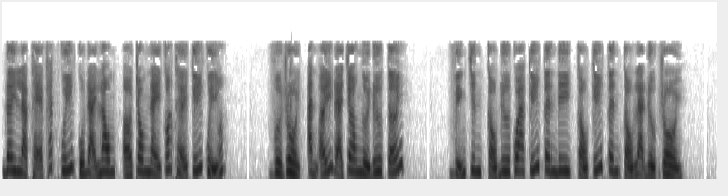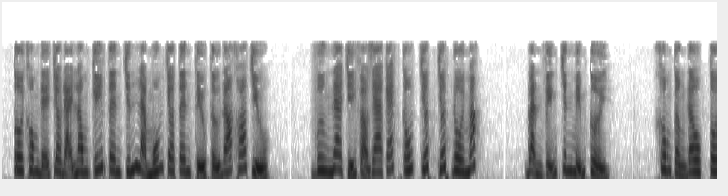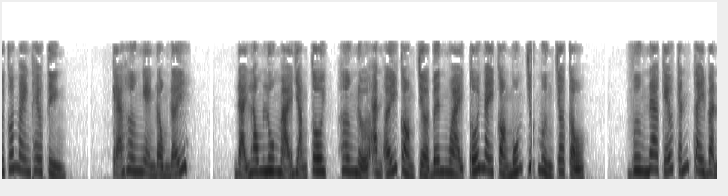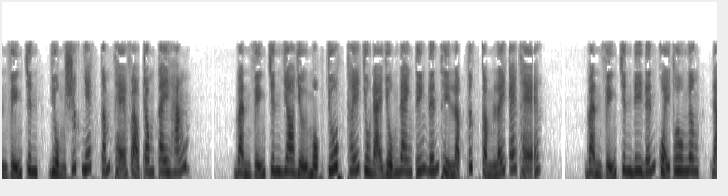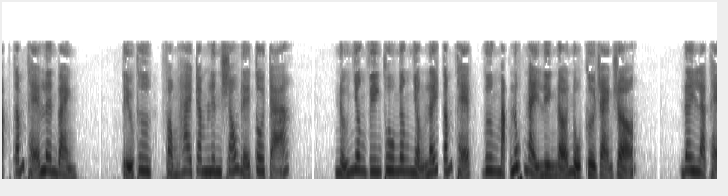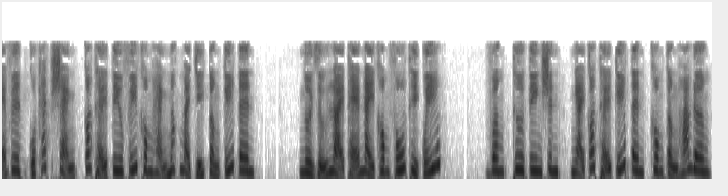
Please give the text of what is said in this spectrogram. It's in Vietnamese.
Đây là thẻ khách quý của Đại Long, ở trong này có thể ký quỷ. Vừa rồi, anh ấy đã cho người đưa tới. Viễn Chinh cậu đưa qua ký tên đi, cậu ký tên cậu là được rồi. Tôi không để cho Đại Long ký tên chính là muốn cho tên tiểu tử đó khó chịu. Vương Na chỉ vào da cát cấu chớp chớp đôi mắt. Bành viễn Trinh mỉm cười. Không cần đâu, tôi có mang theo tiền. Cả hơn ngàn đồng đấy. Đại Long luôn mãi dặn tôi, hơn nữa anh ấy còn chờ bên ngoài tối nay còn muốn chúc mừng cho cậu. Vương Na kéo cánh tay Bành Viễn Chinh, dùng sức nhét tấm thẻ vào trong tay hắn. Bành Viễn Chinh do dự một chút, thấy Chu Đại Dũng đang tiến đến thì lập tức cầm lấy cái thẻ. Bành Viễn Chinh đi đến quầy thu ngân, đặt tấm thẻ lên bàn. Tiểu thư, phòng 206 để tôi trả. Nữ nhân viên thu ngân nhận lấy tấm thẻ, gương mặt lúc này liền nở nụ cười rạng rỡ. Đây là thẻ VIP của khách sạn, có thể tiêu phí không hạn mức mà chỉ cần ký tên. Người giữ loại thẻ này không phú thì quý. Vâng, thưa tiên sinh, ngài có thể ký tên, không cần hóa đơn.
